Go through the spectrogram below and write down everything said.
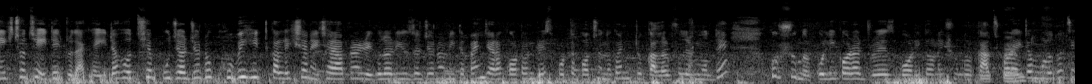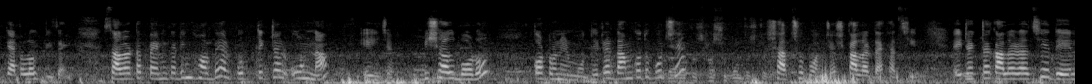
নেক্সট হচ্ছে এইটা একটু দেখাই। এটা হচ্ছে পূজার জন্য খুবই হিট কালেকশন এছাড়া আপনারা রেগুলার ইউজের জন্য নিতে পারেন। যারা কটন ড্রেস পরতে পছন্দ করেন একটু কালারফুলের মধ্যে। খুব সুন্দর। কলি করা ড্রেস বডিতে অনেক সুন্দর কাজ করা। এটা মূলত হচ্ছে ক্যাটালগ ডিজাইন সালোয়ারটা প্যান কাটিং হবে আর প্রত্যেকটার ওড়না এই যে বিশাল বড়। কটনের মধ্যে। এটার দাম কত পড়ছে? সাতশো পঞ্চাশ কালার দেখাচ্ছি। এটা একটা কালার আছে দেন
